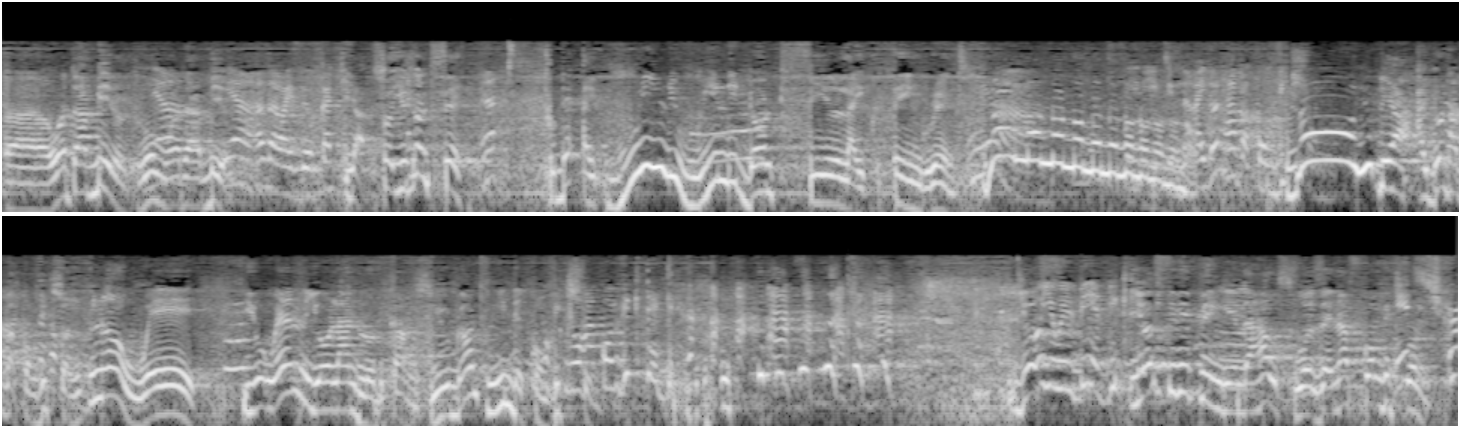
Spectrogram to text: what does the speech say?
Uh, water bill to whom yeah. water bill. Yeah, otherwise they'll cut you. Yeah, so you don't say, Yeah. today I really, really don't feel like paying rent. No, no, no, no, no, no, no, no, no, no, no. I don't have a conviction. No, you there. I don't have a conviction. No way. You, when your landlord comes, you don't need the conviction. You are convicted. Your, or oh, you will be evicted. your sleeping in the house was enough conviction. It's true.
